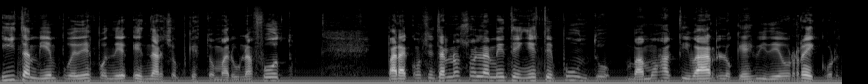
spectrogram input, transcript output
Y también puedes poner snapshot, que es tomar una foto. Para concentrarnos solamente en este punto, vamos a activar lo que es video récord.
